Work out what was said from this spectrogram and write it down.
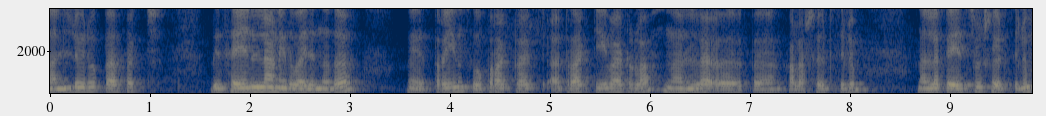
നല്ലൊരു പെർഫെക്റ്റ് ഡിസൈനിലാണ് ഇത് വരുന്നത്. ഇത്രയും സൂപ്പർ അട്രാക്ട് അട്രാക്റ്റീവായിട്ടുള്ള നല്ല കളർ ഷെയ്ഡ്സിലും നല്ല പേസ്റ്റൽ ഷെയ്ഡ്സിലും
